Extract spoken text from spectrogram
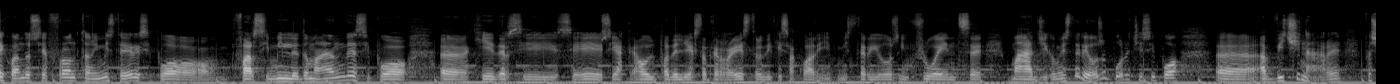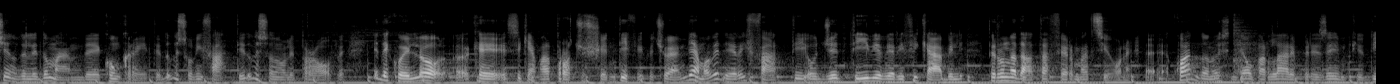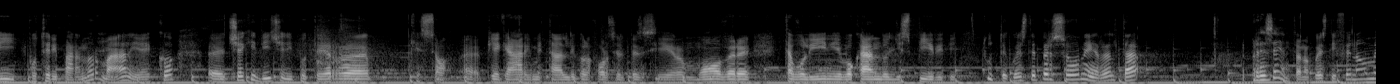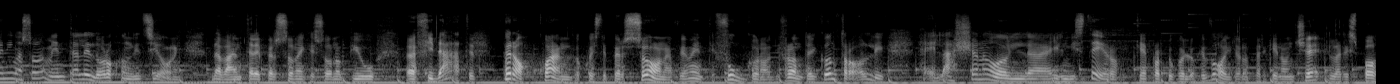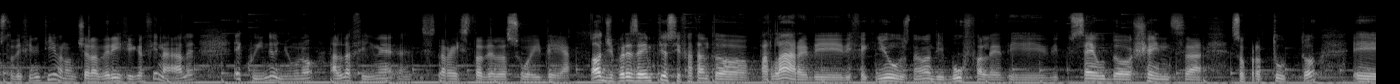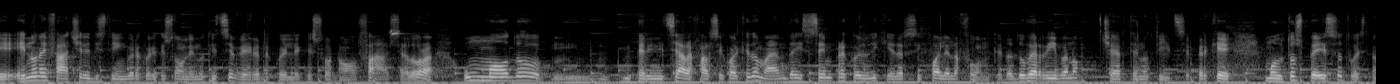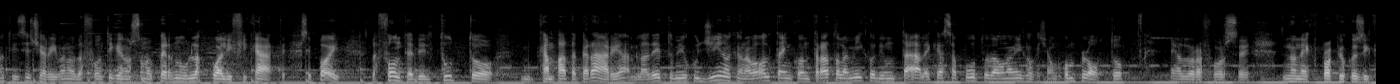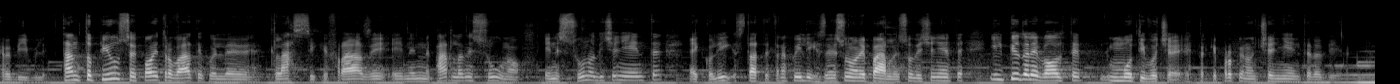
E quando si affrontano i misteri si può farsi mille domande, si può eh, chiedersi se sia colpa degli extraterrestri o di chissà quali misteriose influenze magiche o misteriose, oppure ci si può eh, avvicinare facendo delle domande concrete. Dove sono i fatti? Dove sono le prove? Ed è quello eh, che si chiama approccio scientifico, cioè andiamo a vedere i fatti oggettivi e verificabili per una data affermazione. Eh, quando noi sentiamo parlare per esempio di poteri paranormali, ecco, eh, c'è chi dice di poter che so, eh, piegare i metalli con la forza del pensiero, muovere tavolini evocando gli spiriti. Tutte queste persone in realtà presentano questi fenomeni ma solamente alle loro condizioni, davanti alle persone che sono più eh, fidate. Però quando queste persone ovviamente fuggono di fronte ai controlli, eh, lasciano il, il, mistero, che è proprio quello che vogliono, perché non c'è la risposta definitiva, non c'è la verifica finale e quindi ognuno alla fine eh, resta della sua idea. Oggi per esempio si fa tanto parlare di, di fake news, no? di bufale, di, di pseudoscienza soprattutto e, e non è facile distinguere distinguere quelle che sono le notizie vere da quelle che sono false. Allora un modo mm, per iniziare a farsi qualche domanda è sempre quello di chiedersi qual è la fonte, da dove arrivano certe notizie, perché molto spesso queste notizie ci arrivano da fonti che non sono per nulla qualificate. Se poi la fonte è del tutto mm, campata per aria, l'ha detto mio cugino che una volta ha incontrato l'amico di un tale che ha saputo da un amico che c'è un complotto, e allora forse non è proprio così credibile. Tanto più se poi trovate quelle classiche frasi e ne parla nessuno e nessuno dice niente, ecco lì state tranquilli che se nessuno ne parla, nessuno dice niente, il più delle volte un motivo c'è, perché proprio non c'è niente da dire.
